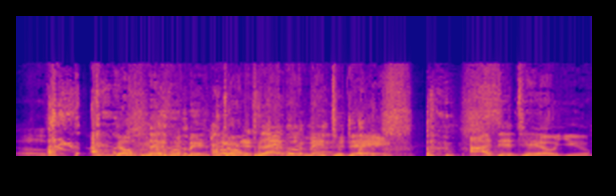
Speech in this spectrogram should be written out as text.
Oh. Don't play with me. Don't play with me today. I did tell you.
